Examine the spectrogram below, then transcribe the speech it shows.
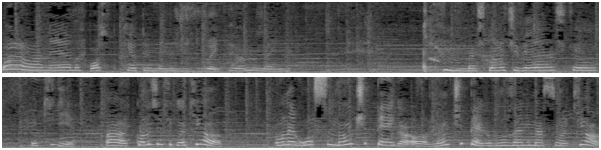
Bora lá, né? Eu não posso porque eu tenho menos de 18 anos ainda. mas quando eu tiver, acho que eu, eu queria. Ó, quando você fica aqui, ó, o negócio não te pega, ó. Não te pega. Eu vou usar a animação aqui, ó.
